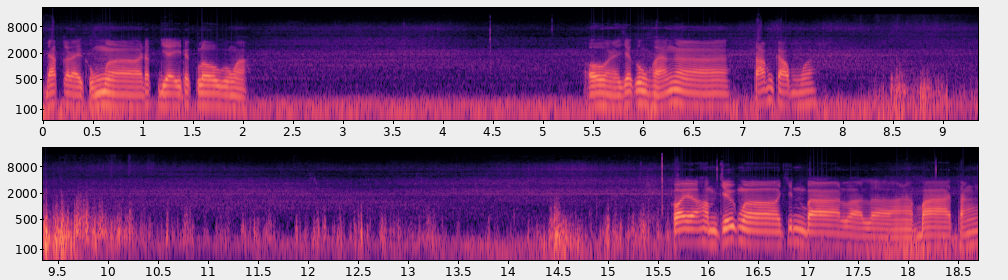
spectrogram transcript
đất ở đây cũng ờ, đất dây, đất lô không à. Ô, này chắc cũng khoảng ờ, 8 công quá. Coi ờ, hôm trước mà 93 là là 3 tấn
